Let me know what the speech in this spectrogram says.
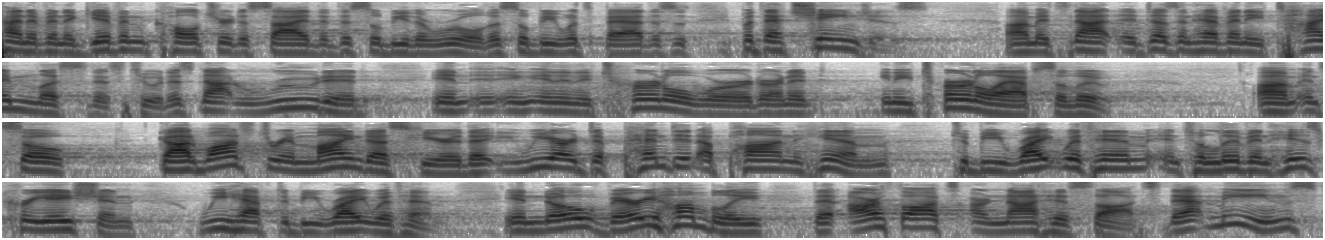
kind of in a given culture decide that this will be the rule, this will be what's bad, this is, but that changes. Um, it's not, it doesn't have any timelessness to it. It's not rooted in, in, in an eternal word or an, an eternal absolute. Um, and so God wants to remind us here that we are dependent upon Him to be right with Him and to live in His creation we have to be right with Him. And know very humbly that our thoughts are not His thoughts. That means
